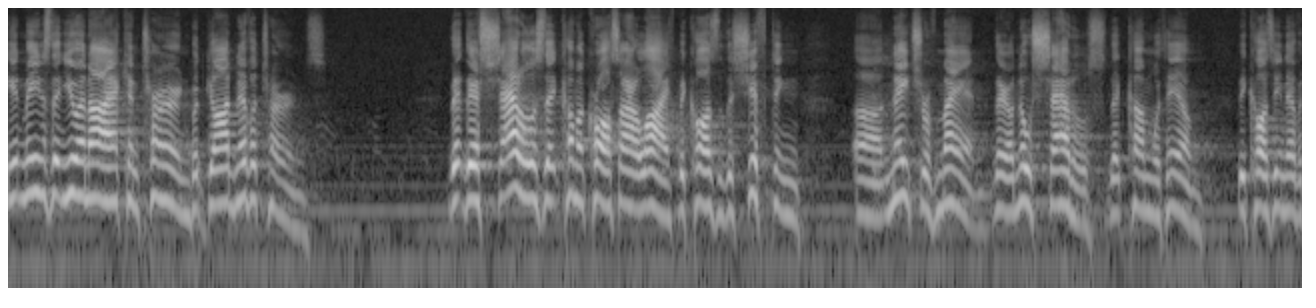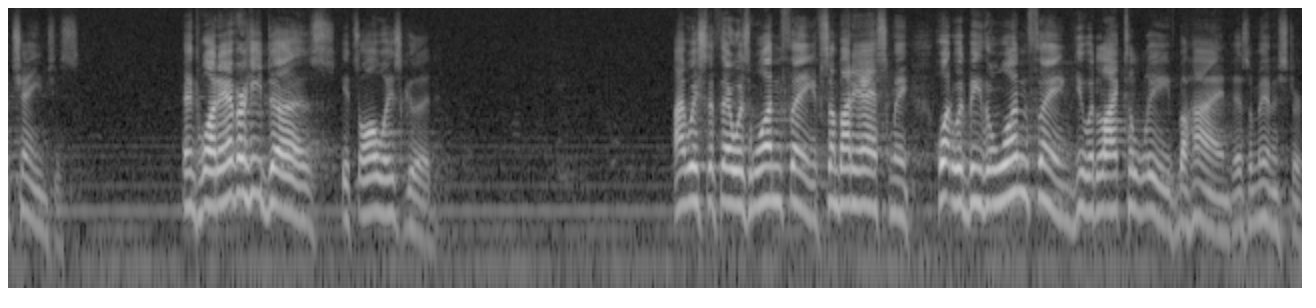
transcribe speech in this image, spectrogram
It means that you and I can turn, but God never turns. That there's shadows that come across our life because of the shifting uh, nature of man. There are no shadows that come with Him because He never changes. And whatever He does, it's always good. I wish if there was one thing, if somebody asked me, what would be the one thing you would like to leave behind as a minister?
